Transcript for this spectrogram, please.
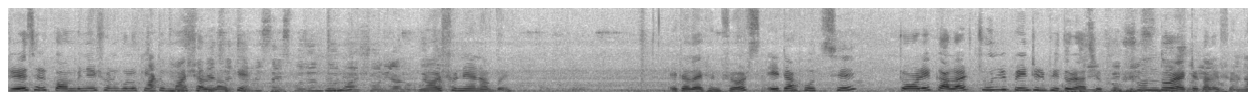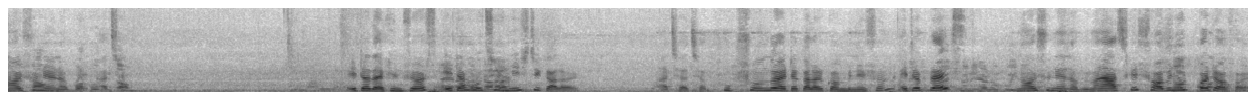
ড্রেসের কম্বিনেশনগুলো কিন্তু 38 থেকে মাশাআল্লাহ ওকে 46 সাইজ পর্যন্ত 999 নয়শো নিরানব্বই এটা দেখেন শর্টস এটা হচ্ছে টরে কালার চুনরি প্রিন্টের ভিতরে আছে খুব সুন্দর একটা কালেকশন নয়শো নিরানব্বই আচ্ছা। এটা দেখেন শর্টস এটা হচ্ছে মিষ্টি কালার আচ্ছা আচ্ছা খুব সুন্দর একটা কালার কম্বিনেশন এটার প্রাইস নয়শো নিরানব্বই মানে আজকে সবই লুটপাট অফার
